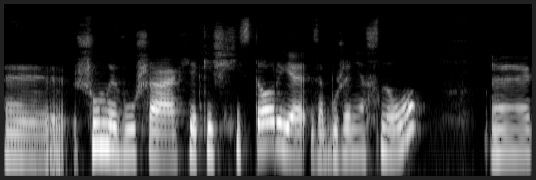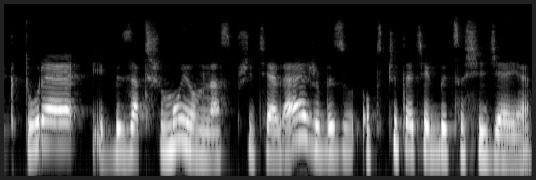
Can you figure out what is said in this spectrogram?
yy, szumy w uszach, jakieś historie, zaburzenia snu, które jakby zatrzymują nas przy ciele, żeby odczytać jakby co się dzieje.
